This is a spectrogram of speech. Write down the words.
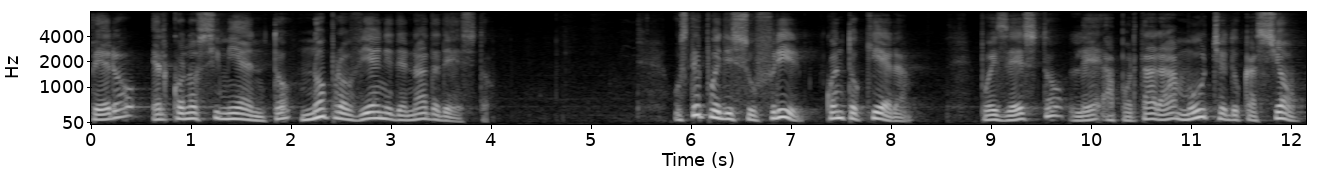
pero el conhecimento não proviene de nada de esto. Usted pode sufrir quanto quiera, pois esto le aportará muita educação.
